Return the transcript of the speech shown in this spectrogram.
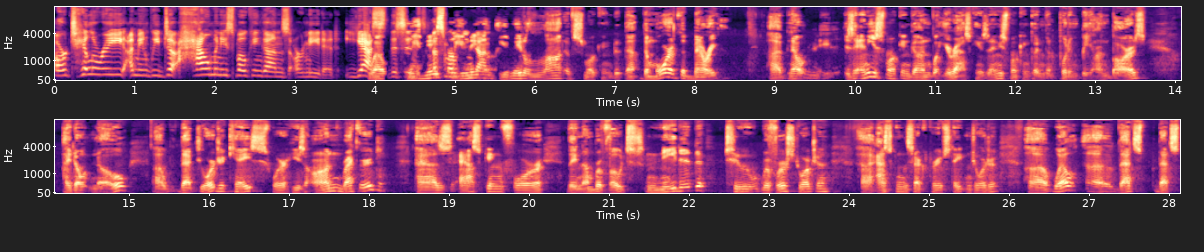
artillery. I mean, we do. How many smoking guns are needed? Yes, well, this is need, a smoking you gun. You need a lot of smoking. The more, the merrier. Uh, now, is any smoking gun what you're asking? Is any smoking gun going to put him beyond bars? I don't know. Uh, that Georgia case where he's on record as asking for the number of votes needed to reverse Georgia, uh, asking the Secretary of State in Georgia. Uh, well, uh, that's that's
